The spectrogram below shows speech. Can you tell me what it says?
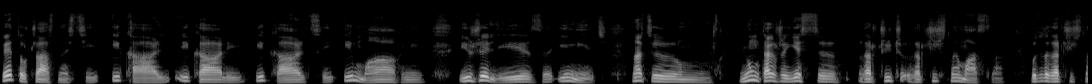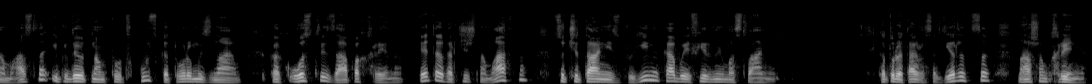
Это в частности и, каль, и калий, и кальций, и магний, и железо, и медь. Знаете, в нем также есть э, горчич, горчичное масло. Вот это горчичное масло и придает нам тот вкус, который мы знаем, как острый запах хрена. Это горчичное масло в сочетании с другими как бы эфирными маслами которая также содержится в нашем хрене.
